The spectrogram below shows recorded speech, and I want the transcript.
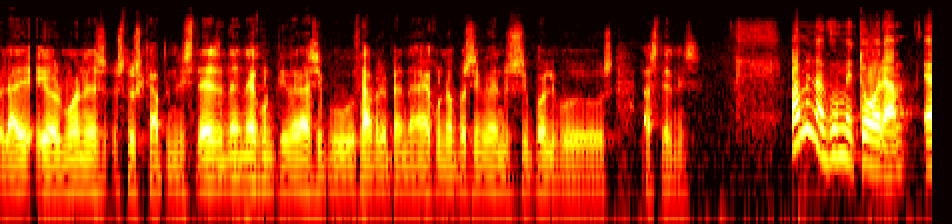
δηλαδή οι ορμόνες στους καπνιστές δεν έχουν τη δράση που θα έπρεπε να έχουν όπως συμβαίνει στους υπόλοιπους ασθενείς. Πάμε να δούμε τώρα ε,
